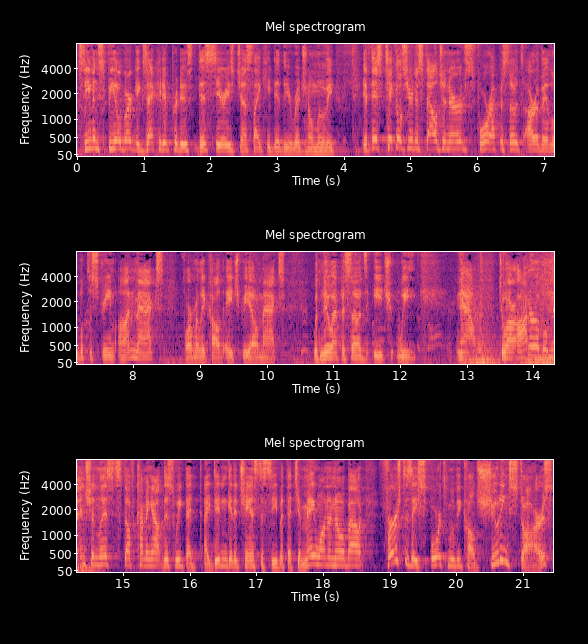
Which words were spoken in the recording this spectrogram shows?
Steven Spielberg executive produced this series just like he did the original movie. If this tickles your nostalgia nerves, four episodes are available to stream on Max, formerly called HBO Max with new episodes each week. Now, to our honorable mention list, stuff coming out this week that I didn't get a chance to see, but that you may want to know about. First is a sports movie called Shooting Stars,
